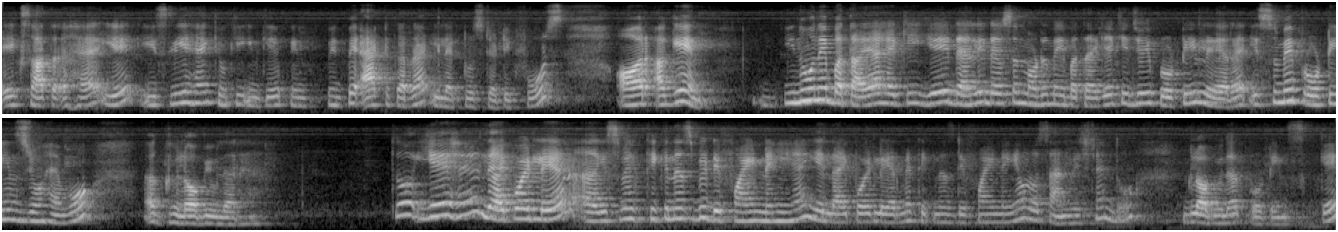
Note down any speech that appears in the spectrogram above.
एक साथ है ये इसलिए है क्योंकि इनके इन, इन पे एक्ट कर रहा है इलेक्ट्रोस्टैटिक फोर्स और अगेन इन्होंने बताया है कि ये डैनली डेवसन मॉडल में ये बताया गया कि जो ये प्रोटीन लेयर है इसमें प्रोटीन्स जो हैं वो ग्लोब्यूलर हैं। तो ये है लाइपॉइड लेयर इसमें थिकनेस भी डिफाइंड नहीं है, ये लाइपॉइड लेयर में थिकनेस डिफाइंड नहीं है और वो सैंडविच है दो ग्लोबुलर प्रोटीन्स के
